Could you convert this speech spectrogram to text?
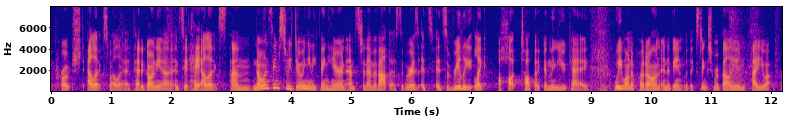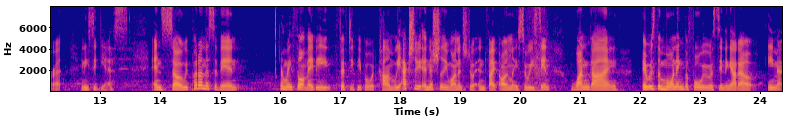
approached Alex Weller at Patagonia and said, "Hey, Alex, um, no one seems to be doing anything here in Amsterdam about this. Whereas it's it's a really like a hot topic in the UK. We want to put on an event with Extinction Rebellion. Are you up for it?" And he said yes. And so we put on this event. And we thought maybe 50 people would come. We actually initially wanted to do it invite only. So we sent one guy it was the morning before we were sending out our email,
